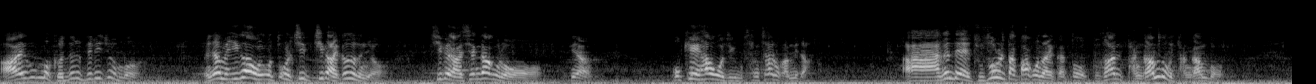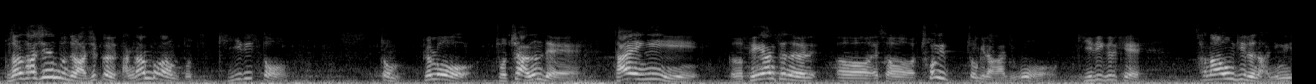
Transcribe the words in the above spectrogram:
아이고 뭐 거들어 드리죠 뭐. 왜냐면 이거 또 집, 집에 갈 거거든요. 집에 갈 생각으로 그냥 오케이 하고 지금 상차로 갑니다. 아 근데 주소를 딱 받고 나니까 또 부산 단감동 단감동. 부산 사시는 분들 아실 거예요. 단감동 하면 또 길이 또 좀 별로 좋지 않은데 다행히 그 백양터널에서 초입 쪽이라 가지고 길이 그렇게 사나운 길은 아닌,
